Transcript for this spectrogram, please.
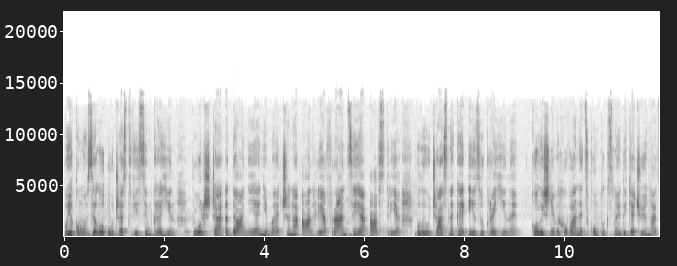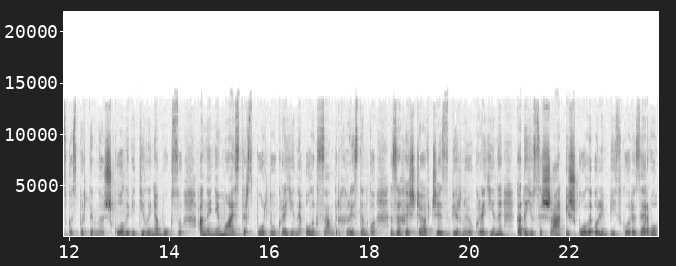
у якому взяло участь 8 країн: Польща, Данія, Німеччина, Англія, Франція, Австрія. Були учасники із України Колишній вихованець комплексної дитячо-юнацької спортивної школи відділення боксу, а нині майстер спорту України Олександр Христенко захищав честь збірної України, КДЮ США і школи Олімпійського резерву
